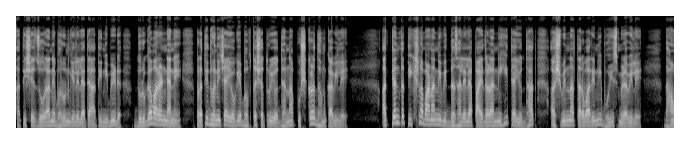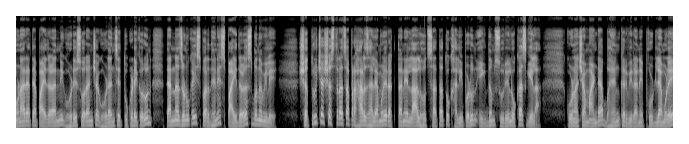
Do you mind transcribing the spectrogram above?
अतिशय जोराने भरून गेलेल्या त्या अतिनिबिड दुर्गम अरण्याने प्रतिध्वनीच्या योगे भक्तशत्रुयोद्ध्यांना पुष्कळ धमकाविले. अत्यंत तीक्ष्ण बाणांनी विद्ध झालेल्या पायदळांनीही त्या युद्धात अश्विनना तरवारींनी भुईस मिळविले. धावणाऱ्या त्या पायदळांनी घोडेसोरांच्या घोड्यांचे तुकडे करून त्यांना जणू काही स्पर्धेने पायदळच बनविले. शत्रूच्या शस्त्राचा प्रहार झाल्यामुळे रक्ताने लाल होत साता तो खाली पडून एकदम सुरेलोकास गेला. कोणाच्या मांड्या भयंकर वीराने फोडल्यामुळे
